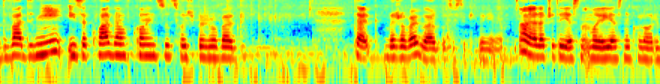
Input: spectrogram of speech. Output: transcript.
dwa dni i zakładam w końcu coś beżowego. Tak, beżowego albo coś takiego, nie wiem. Ale raczej te jasne, moje jasne kolory.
